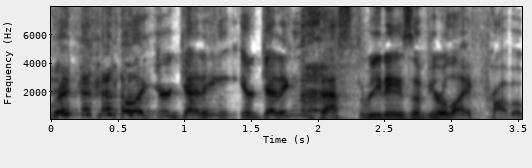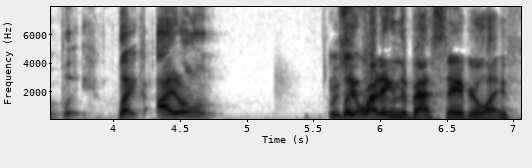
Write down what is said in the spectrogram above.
right. No, like you're getting you're getting the best three days of your life probably. Like I don't Was Like- your wedding the best day of your life?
